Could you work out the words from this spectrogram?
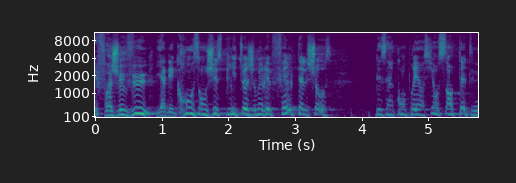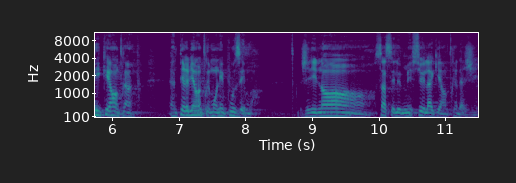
Des fois, j'ai vu, il y a des grands enjeux spirituels, j'aimerais faire telle chose. Des incompréhensions sans tête ni queue entre, interviennent entre mon épouse et moi. J'ai dit non, ça c'est le monsieur là qui est en train d'agir.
